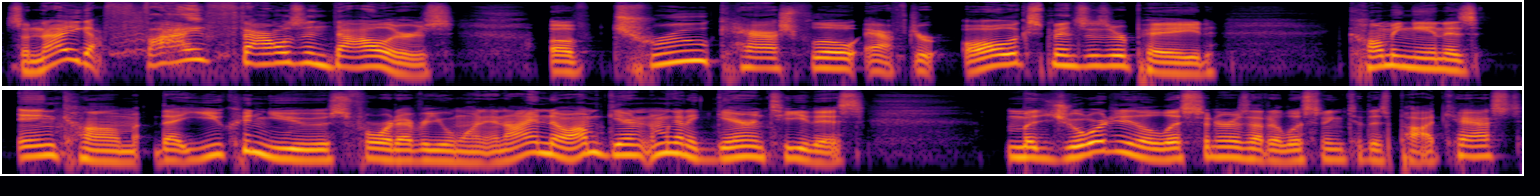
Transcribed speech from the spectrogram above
So now you got five thousand dollars of true cash flow after all expenses are paid, coming in as income that you can use for whatever you want. And I know I'm I'm going to guarantee this. Majority of the listeners that are listening to this podcast,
